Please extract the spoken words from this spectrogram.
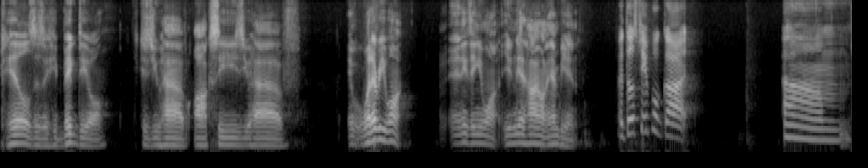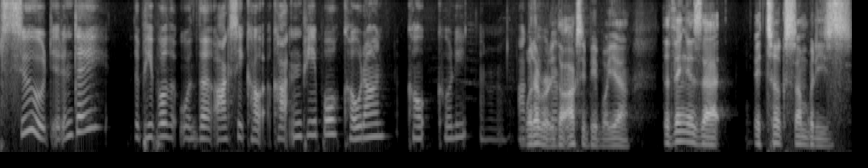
pills is a big deal because you have oxys, you have eh, whatever you want, anything you want. You can get high on Ambien. But those people got um sued, didn't they? The people that, with the oxycontin people, codon, co- codeine, I don't know. Oxy whatever, the oxy people. Yeah, the thing is that it took somebody's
